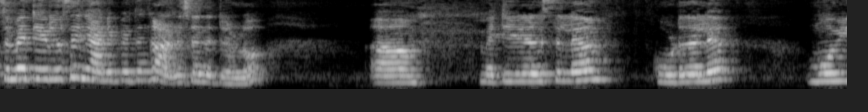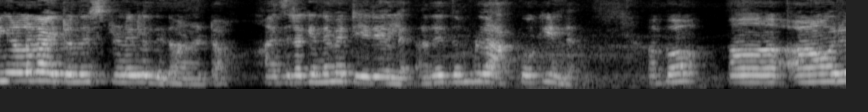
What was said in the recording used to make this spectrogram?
കുറച്ച് മെറ്റീരിയൽസ് ഞാനിപ്പോൾ ഇത് കാണിച്ചു തന്നിട്ടുള്ളൂ. മെറ്റീരിയൽസിൽ കൂടുതൽ മൂവിങ് ഉള്ള ഐറ്റം എന്ന് വെച്ചിട്ടുണ്ടെങ്കിൽ ഇത് ഇതാണ് കേട്ടോ അജ്രക്കിന്റെ മെറ്റീരിയൽ അത് ഇതും ബ്ലാക്കും ഒക്കെ ഉണ്ട് അപ്പോൾ ആ ഒരു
